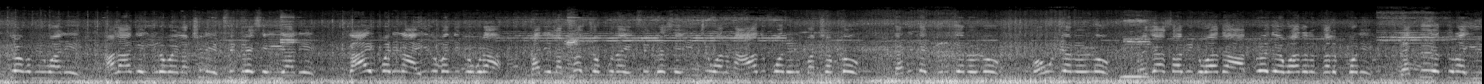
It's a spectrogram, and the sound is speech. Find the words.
ఉద్యోగం ఇవ్వాలి. అలాగే ఇరవై లక్షలు ఎక్స్గ్రేస్ ఇవ్వాలి గాయపడిన ఐదు మందికి కూడా పది లక్షల చొప్పున ఎక్స్గ్రేస్ ఇచ్చి వాళ్ళని ఆదుకోలేని పక్షంలో దళిత గిరిజనులను బహుజనులను ప్రజాస్వామికవాద అభ్యుదయవాదులను కలుపుకొని పెద్ద ఎత్తున ఈ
